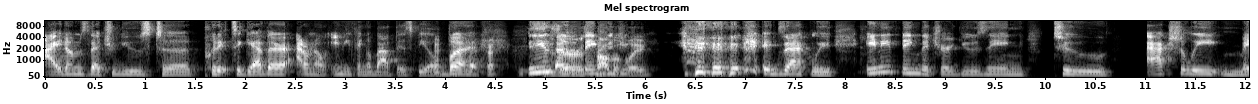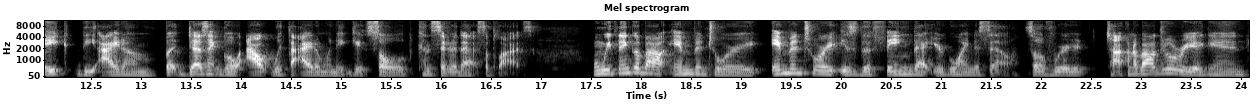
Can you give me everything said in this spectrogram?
items that you use to put it together. I don't know anything about this field but these are the things probably you, exactly. Anything that you're using to actually make the item but doesn't go out with the item when it gets sold consider that supplies. When we think about inventory, inventory is the thing that you're going to sell. So if we're talking about jewelry again,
